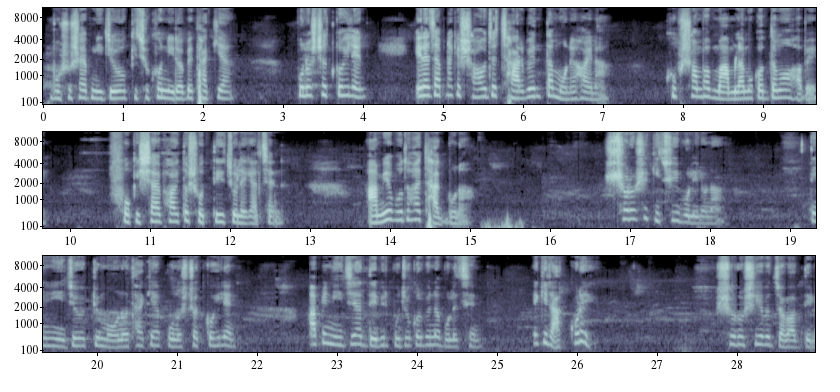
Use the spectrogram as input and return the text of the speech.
বসু সাহেব নিজেও কিছুক্ষণ নীরবে থাকিয়া পুনশ্চত কহিলেন, এরা যে আপনাকে সহজে ছাড়বেন তা মনে হয় না। খুব সম্ভব মামলা মোকদ্দমাও হবে। ফকির সাহেব হয়তো সত্যিই চলে গেছেন। আমিও বোধহয় থাকব না। ষোড়শী কিছুই বলিল না। তিনি নিজেও একটু মৌন থাকিয়া পুনশ্চত কহিলেন, আপনি নিজে আর দেবীর পুজো করবেন না বলেছেন। এ কি রাগ করে? ষোড়শী এবার জবাব দিল,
